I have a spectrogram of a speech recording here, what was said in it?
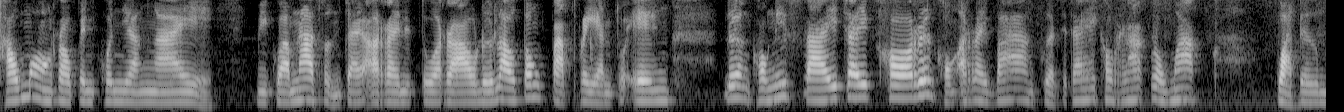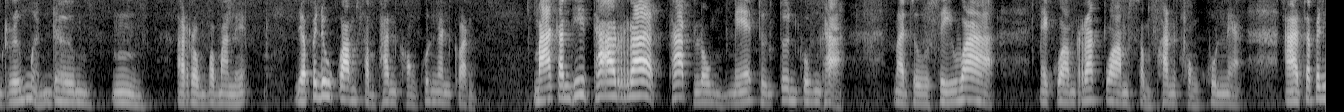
เขามองเราเป็นคนยังไง มีความน่าสนใจอะไรในตัวเรา หรือเราต้องปรับเปลี่ยนตัวเอง เรื่องของนิสัยใจคอเรื่องของอะไรบ้างเพื่อจะได้ให้เขารักเรามากกว่าเดิมหรือเหมือนเดิม อืม อารมณ์ประมาณนี้ เดี๋ยวไปดูความสัมพันธ์ของคุณกันก่อน มากันที่ท่าแรกธาตุลมเมถุนตุนกุมค่ะ มาดูซิว่า ในความรักความสัมพันธ์ของคุณเนี่ยอาจจะเป็น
